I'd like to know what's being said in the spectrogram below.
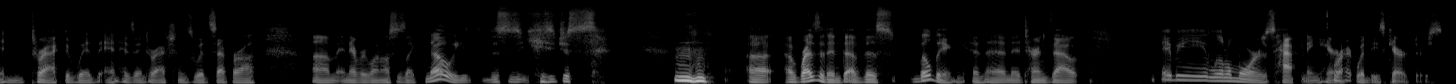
interactive with and his interactions with Sephiroth. Um, and everyone else is like, no, he's this is he's just Mhm. uh, a resident of this building, and then it turns out maybe a little more is happening here Right. with these characters.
